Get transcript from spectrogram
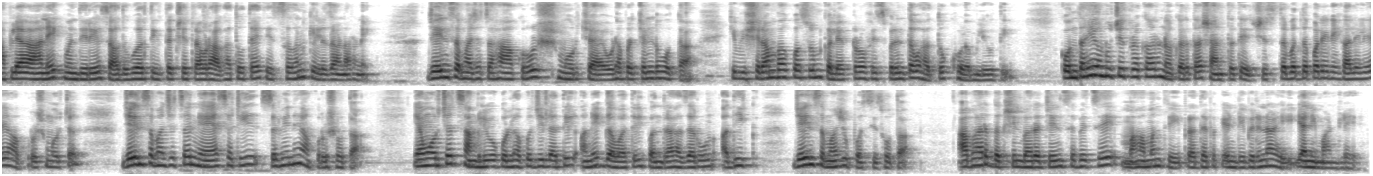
आपल्या अनेक मंदिरे साधूवर तीर्थक्षेत्रावर आघात होत आहेत हे सहन केलं जाणार नाही. जैन समाजाचा हा आक्रोश मोर्चा एवढा प्रचंड होता की विश्रामबागपासून कलेक्टर ऑफिसपर्यंत वाहतूक खोळंबली होती. कोणताही अनुचित प्रकार न करता शांततेत शिस्तबद्धपणे निघालेल्या या आक्रोश मोर्चात जैन समाजाचा न्यायासाठी सविनय आक्रोश होता. या मोर्चात सांगली व कोल्हापूर जिल्ह्यातील अनेक गावातील पंधरा हजारहून अधिक जैन समाज उपस्थित होता. आभार दक्षिण भारत जैन सभेचे महामंत्री प्राध्यापक एन डी बिरनाळे यांनी मांडले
